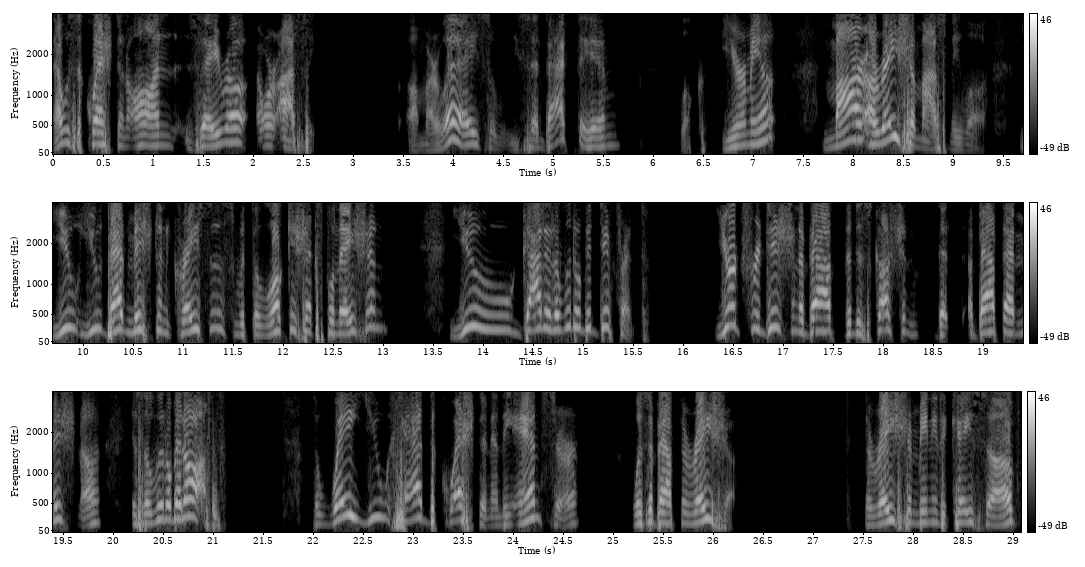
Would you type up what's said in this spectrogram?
That was the question on Zera or Asi. Amarle, so he said back to him, look, Yirmiyah, Mar Aresha Masnila. You, you, that Mishnah Krisus with the Lukish explanation, you got it a little bit different. Your tradition about the discussion that about that Mishnah is a little bit off. The way you had the question and the answer was about the Resha. The Resha meaning the case of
